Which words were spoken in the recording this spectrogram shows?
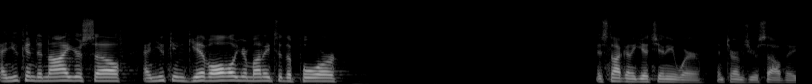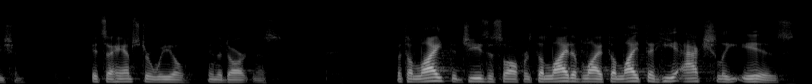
and you can deny yourself and you can give all your money to the poor. It's not going to get you anywhere in terms of your salvation. It's a hamster wheel in the darkness. But the light that Jesus offers, the light of life, the light that He actually is,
